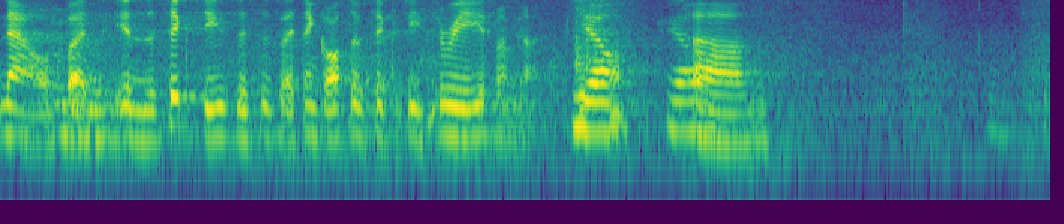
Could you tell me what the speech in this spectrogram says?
now, but in the 60s, this is, I think, also 63, if I'm not. Yeah, yeah. Um, so.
